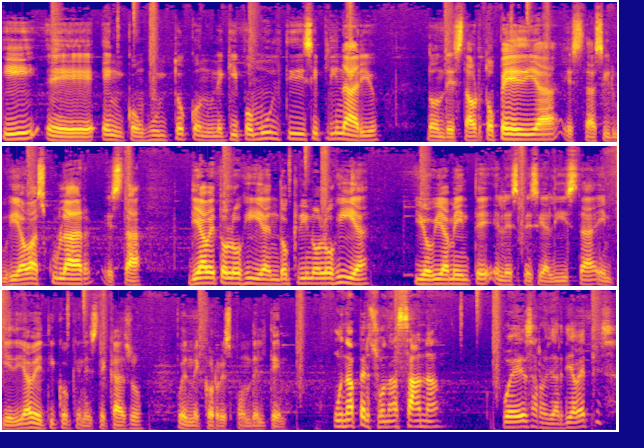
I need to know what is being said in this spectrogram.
y eh, en conjunto con un equipo multidisciplinario donde está ortopedia, está cirugía vascular, está diabetología, endocrinología y obviamente el especialista en pie diabético, que en este caso pues me corresponde el tema. ¿Una persona sana puede desarrollar diabetes?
